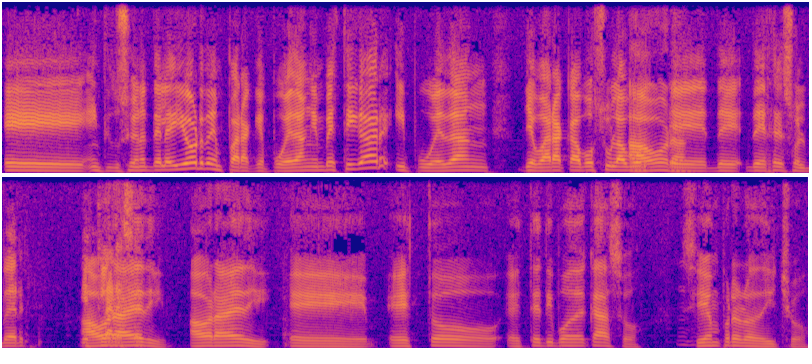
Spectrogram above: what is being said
eh, instituciones de ley y orden para que puedan investigar y puedan llevar a cabo su labor Ahora- de, de- de resolver. y Ahora. Eddie, ahora, Eddie, eh, esto, este tipo de casos, siempre lo he dicho,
